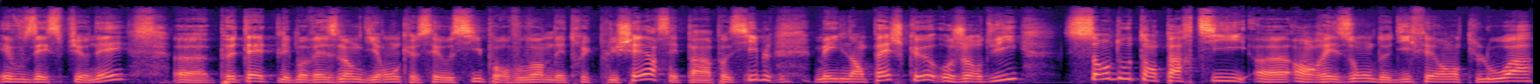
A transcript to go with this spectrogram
et vous espionner. Peut-être les mauvaises langues diront que c'est aussi pour vous vendre des trucs plus chers, c'est pas impossible, mais il n'empêche qu'aujourd'hui, sans doute en partie euh, en raison de différentes lois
